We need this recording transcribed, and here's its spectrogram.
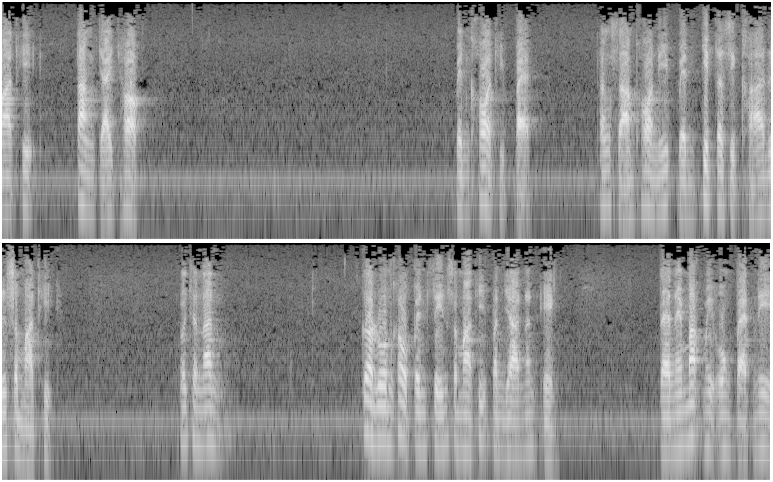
มาธิตั้งใจชอบ เป็นข้อที่แปด ทั้งสามข้อนี้เป็นจิตสิกขาหรือสมาธิ เพราะฉะนั้น ก็รวมเข้าเป็นศีลสมาธิปัญญานั่นเอง แต่ในมรรคไม่องค์แปดนี้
